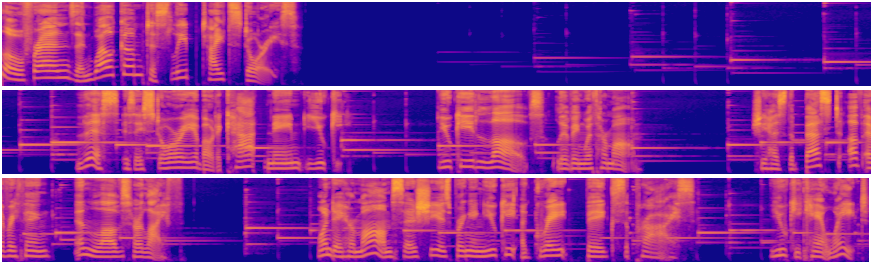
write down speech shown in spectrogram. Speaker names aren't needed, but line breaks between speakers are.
Hello, friends, and welcome to Sleep Tight Stories. This is a story about a cat named Yuki. Yuki loves living with her mom. She has the best of everything and loves her life. One day, her mom says she is bringing Yuki a great big surprise. Yuki can't wait.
